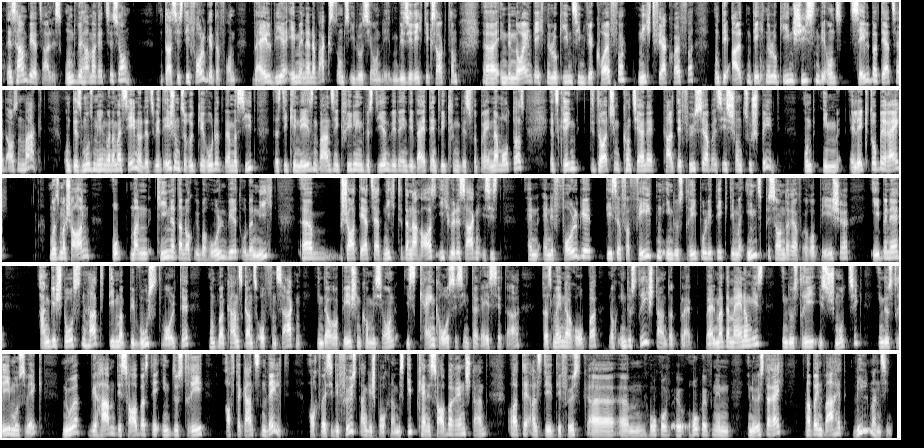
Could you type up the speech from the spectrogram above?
Das haben wir jetzt alles. Und wir haben eine Rezession. Und das ist die Folge davon, weil wir eben in einer Wachstumsillusion leben. Wie Sie richtig gesagt haben, äh, in den neuen Technologien sind wir Käufer, nicht Verkäufer. Und die alten Technologien schießen wir uns selber derzeit aus dem Markt. Und das muss man irgendwann einmal sehen. Und jetzt wird eh schon zurückgerudert, weil man sieht, dass die Chinesen wahnsinnig viel investieren wieder in die Weiterentwicklung des Verbrennermotors. Jetzt kriegen die deutschen Konzerne kalte Füße, aber es ist schon zu spät. Und im Elektrobereich muss man schauen, ob man China dann noch überholen wird oder nicht ähm, schaut derzeit nicht danach aus. Ich würde sagen, es ist ein, eine Folge dieser verfehlten Industriepolitik, die man insbesondere auf europäischer Ebene angestoßen hat, die man bewusst wollte. Und man kann es ganz offen sagen, in der Europäischen Kommission ist kein großes Interesse da, dass man in Europa noch Industriestandort bleibt, weil man der Meinung ist, Industrie ist schmutzig, Industrie muss weg. Nur wir haben die sauberste Industrie auf der ganzen Welt auch weil Sie die Föst angesprochen haben. Es gibt keine sauberen Standorte als die, die Föst äh, ähm, äh, in, in Österreich, aber in Wahrheit will man sie.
